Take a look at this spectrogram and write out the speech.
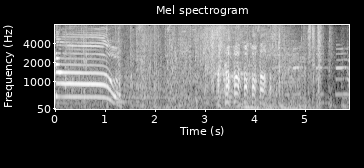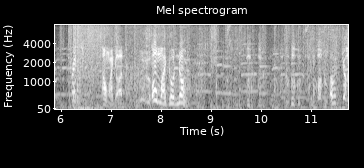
No! Frick. Oh my god. Oh my god, no. Oh my god.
